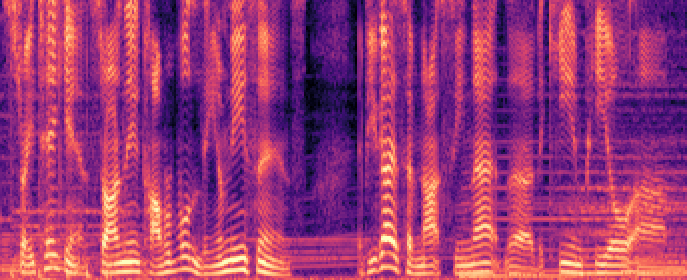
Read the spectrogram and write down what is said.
Straight Taken, starring the incomparable Liam Neeson's. If you guys have not seen that, uh, the Key and Peele um,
